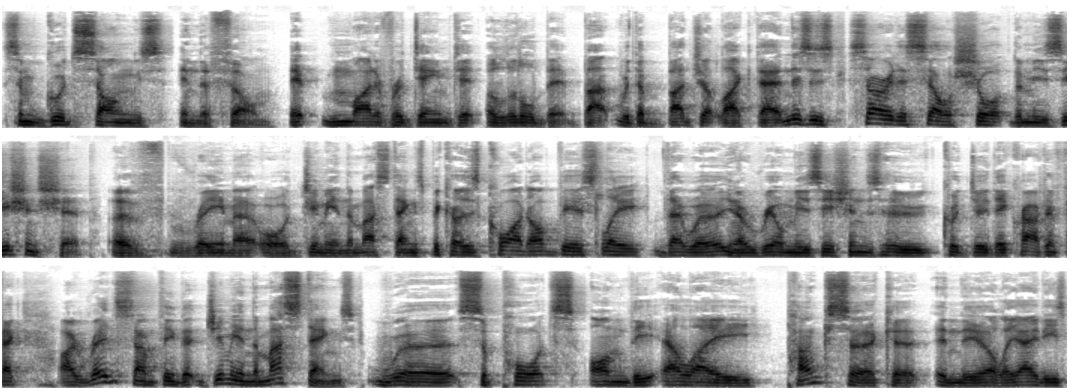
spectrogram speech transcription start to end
some good songs in the film, it might have redeemed it a little bit. But with a budget like that, and this is sorry to sell short the musicianship of Rhema or Jimmy and the Mustangs, because quite obviously they were, you know, real musicians who could do their craft. In fact, I read something that Jimmy and the Mustangs were supports on the LA punk circuit in the early 80s.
